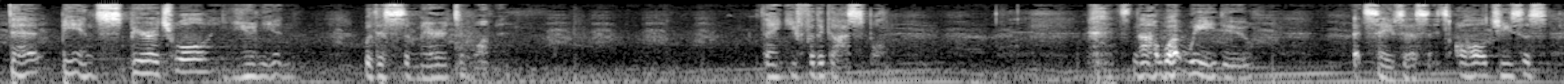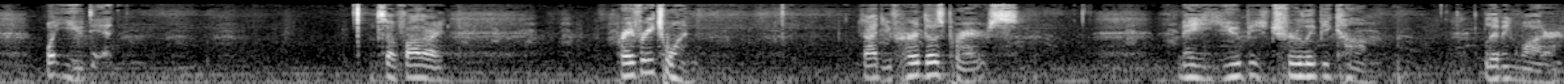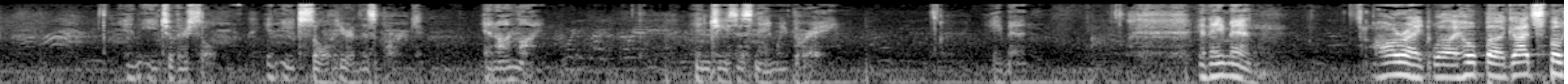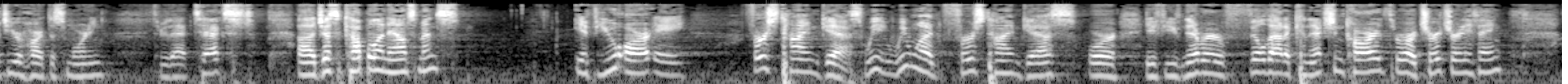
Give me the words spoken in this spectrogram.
to be in spiritual union with this Samaritan woman. Thank you for the gospel. It's not what we do that saves us. It's all Jesus, what you did. So, Father, I pray for each one. God, you've heard those prayers. May you be truly become living water in each of their soul, in each soul here in this park and online. In Jesus' name we pray. Amen. And amen. All right. Well, I hope uh, God spoke to your heart this morning through that text. Uh, just a couple announcements. If you are a first time guests. we, we want first time guests, or if you've never filled out a connection card through our church or anything,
